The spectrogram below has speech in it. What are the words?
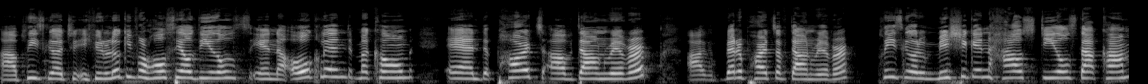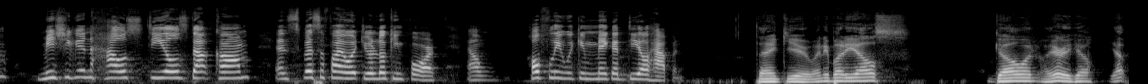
Uh, please go to, if you're looking for wholesale deals in uh, Oakland, Macomb, and parts of Downriver, uh, better parts of Downriver, please go to MichiganHouseDeals.com, MichiganHouseDeals.com, and specify what you're looking for. And hopefully we can make a deal happen. Thank you. Anybody else? Going. Oh, there you go. Yep.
